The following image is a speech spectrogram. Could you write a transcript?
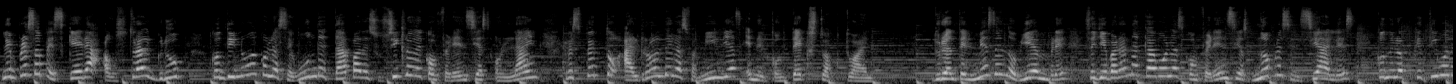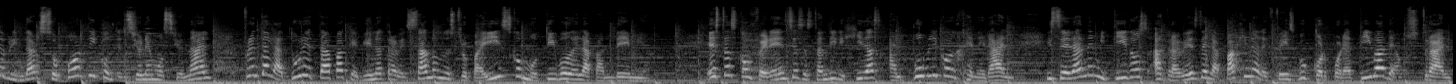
la empresa pesquera Austral Group continúa con la segunda etapa de su ciclo de conferencias online respecto al rol de las familias en el contexto actual. Durante el mes de noviembre se llevarán a cabo las conferencias no presenciales con el objetivo de brindar soporte y contención emocional frente a la dura etapa que viene atravesando nuestro país con motivo de la pandemia. Estas conferencias están dirigidas al público en general y serán emitidos a través de la página de Facebook corporativa de Austral,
